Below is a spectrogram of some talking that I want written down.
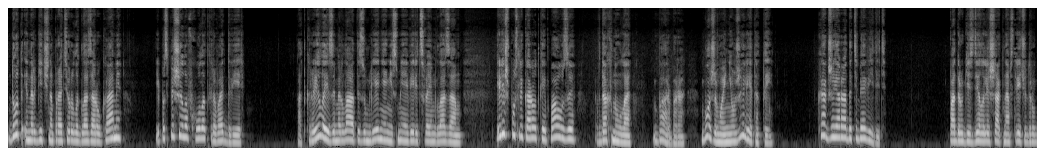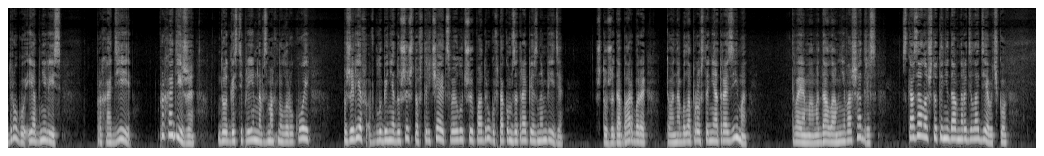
Дот энергично протерла глаза руками и поспешила в холл открывать дверь. Открыла и замерла от изумления, не смея верить своим глазам. И лишь после короткой паузы вдохнула. «Барбара, боже мой, неужели это ты? Как же я рада тебя видеть!» Подруги сделали шаг навстречу друг другу и обнялись. «Проходи, проходи же!» Дот гостеприимно взмахнула рукой, пожалев в глубине души, что встречает свою лучшую подругу в таком затрапезном виде. Что же до Барбары, то она была просто неотразима. «Твоя мама дала мне ваш адрес. Сказала, что ты недавно родила девочку.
